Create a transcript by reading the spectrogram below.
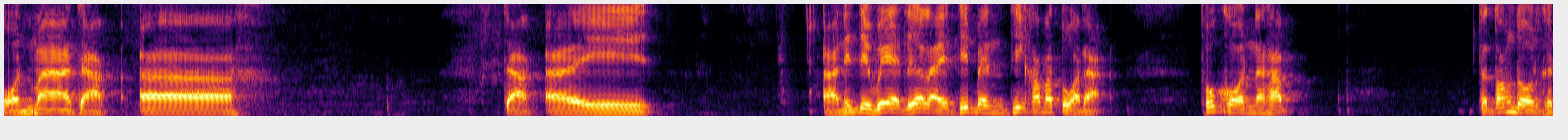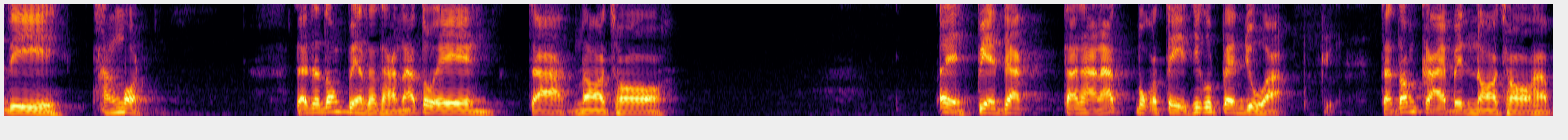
ผลมาจากจากไอนิติเวชหรืออะไรที่เป็นที่เขามาตรวจอะทุกคนนะครับ จะต้องโดนคดีทั้งหมด และจะต้องเปลี่ยนสถานะตัวเองจากนอชเอ้ยเปลี่ยนจากสถานะปกติที่คุณเป็นอยู่อะจะต้องกลายเป็นนอชอครับ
